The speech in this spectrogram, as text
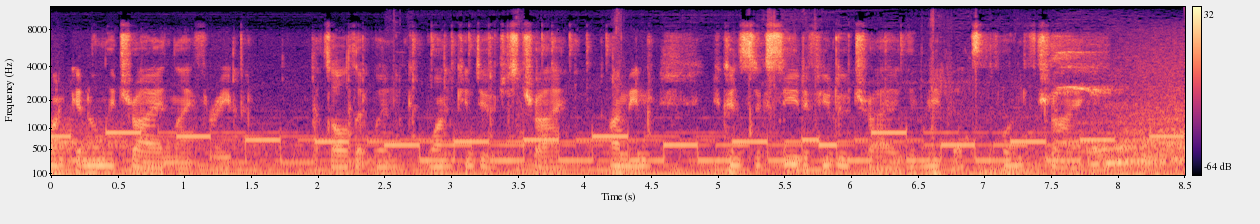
One can only try in life, Reap. All that one, can do, just try. I mean, you can succeed if you do try, Reap, that's the point of trying.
